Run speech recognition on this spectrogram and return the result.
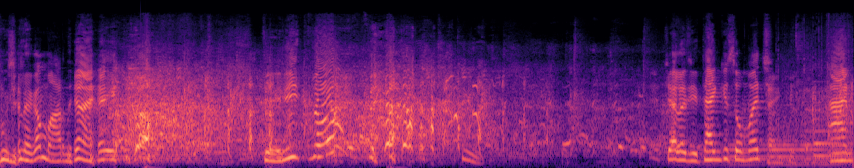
मुझे लगा मारने आया Very, no? Chalo thank you so much. And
